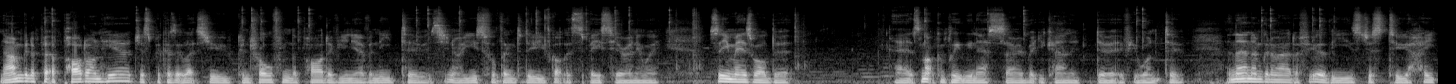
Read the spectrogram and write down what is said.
Now I'm going to put a pod on here just because it lets you control from the pod if you ever need to. It's you know a useful thing to do. You've got this space here anyway, so you may as well do it. Uh, it's not completely necessary, but you can do it if you want to. And then I'm going to add a few of these just to height,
